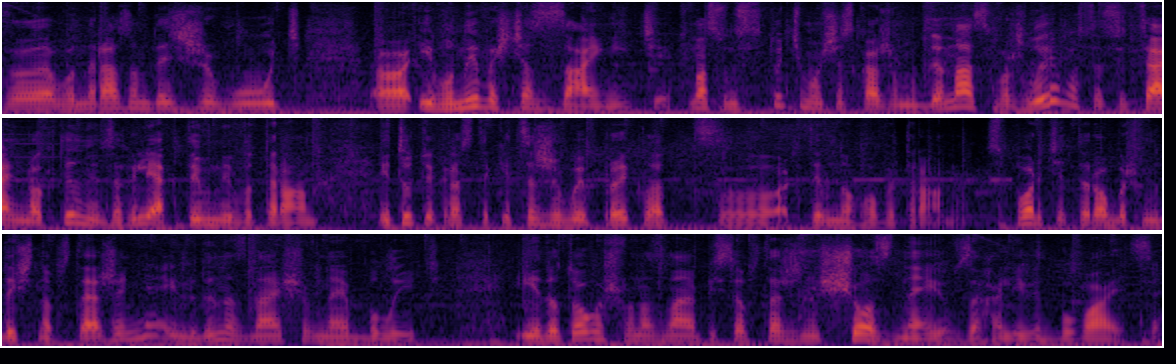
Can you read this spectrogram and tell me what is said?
вони разом десь живуть, і вони весь час зайняті. У нас в інституті ми ще скажемо, для нас важливо це соціально активний, взагалі активний ветеран. І тут якраз таки це живий приклад е, активного ветерана. В спорті ти робиш медичне обстеження, і людина знає, що в неї болить. І до того ж, вона знає після обстеження, що з нею взагалі відбувається,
